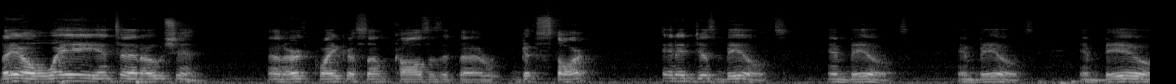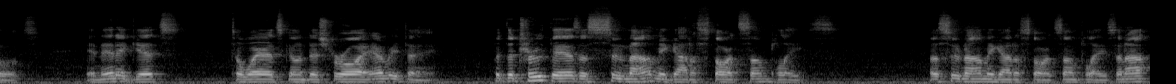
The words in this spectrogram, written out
they are way into an ocean. An earthquake or something causes it to start, and it just builds and builds and builds and builds. And then it gets to where it's going to destroy everything. But the truth is, a tsunami got to start someplace. A tsunami got to start someplace. And I,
